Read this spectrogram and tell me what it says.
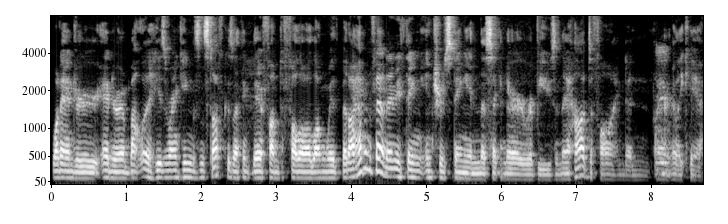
what Andrew Andrew and Butler his rankings and stuff because I think they're fun to follow along with. But I haven't found anything interesting in the secondary reviews, and they're hard to find, and I don't really care.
